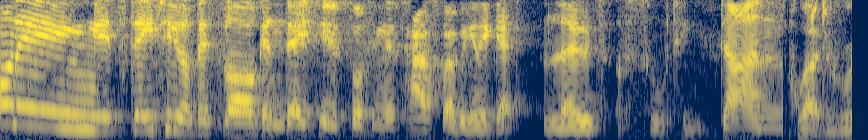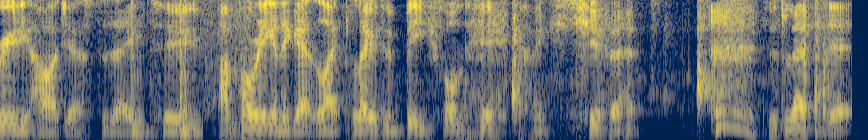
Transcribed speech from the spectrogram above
Morning! It's day two of this vlog and day two of sorting this house where we're going to get loads of sorting done. I worked really hard yesterday too. I'm probably gonna get like loads of beef on here going Stuart. just left it,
